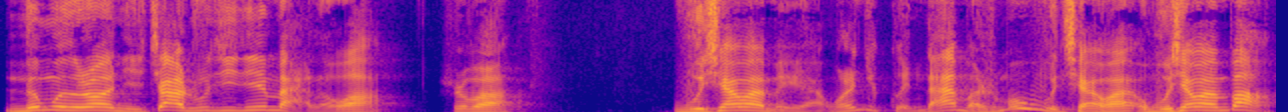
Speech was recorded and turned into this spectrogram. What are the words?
能不能让你家族基金买了哇？是吧？五千万美元，我说你滚蛋吧！什么五千万？五千万镑？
